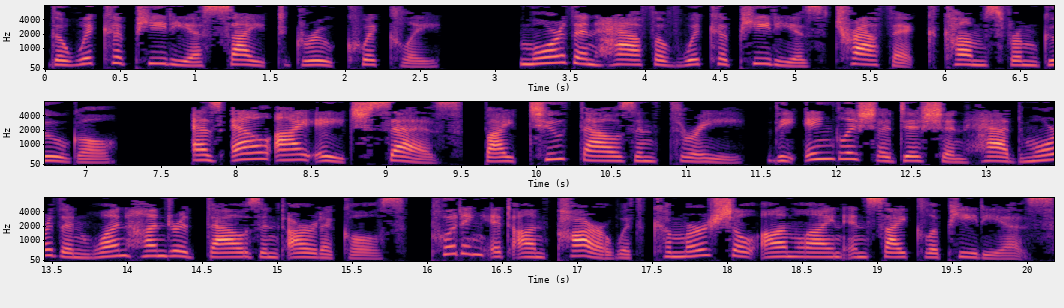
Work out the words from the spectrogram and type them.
the Wikipedia site grew quickly. More than half of Wikipedia's traffic comes from Google. As LIH says, by 2003, the English edition had more than 100,000 articles, putting it on par with commercial online encyclopedias.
